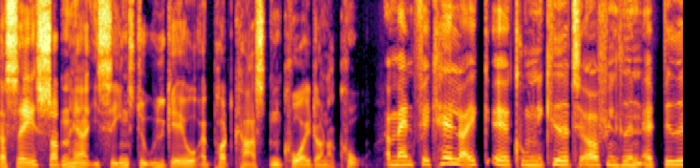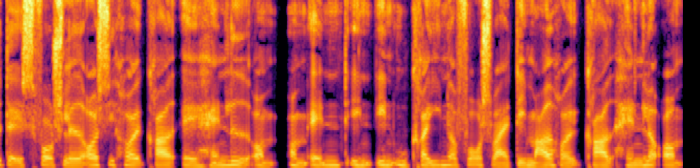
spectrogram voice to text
der sagde sådan her i seneste udgave af podcasten Korridon og Ko. Og man fik heller ikke øh, kommunikeret til offentligheden, at bededagsforslaget også i høj grad øh, handlede om, om andet end, end Ukraine og forsvaret. Det i meget høj grad handler om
